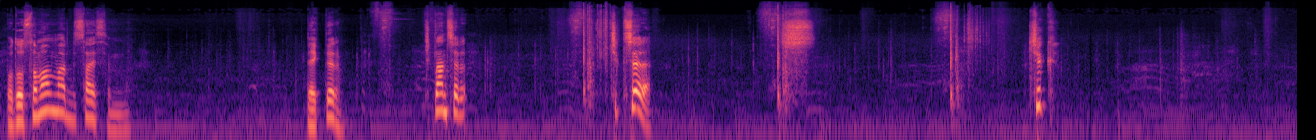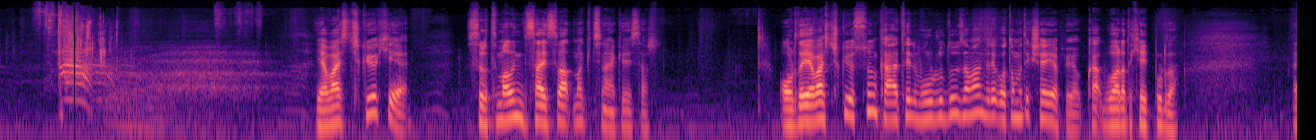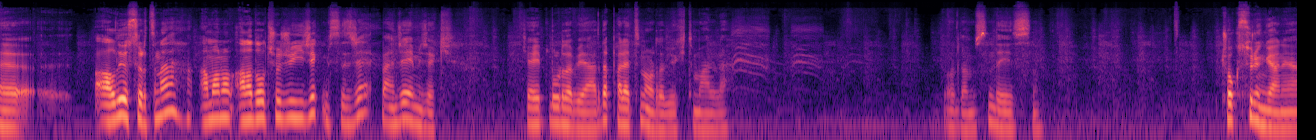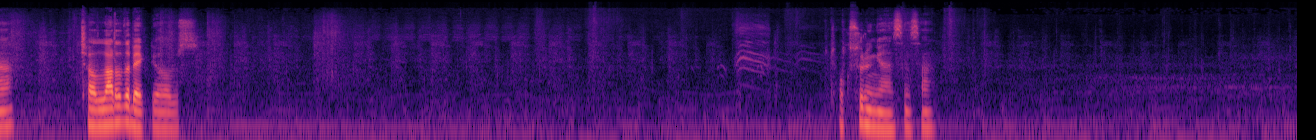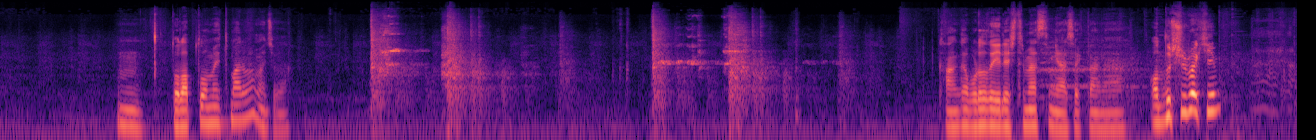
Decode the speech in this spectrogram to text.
Bodoslama mı var decisive mi? Beklerim. Çık lan dışarı. Çık dışarı. Çık. Yavaş çıkıyor ki. Sırtıma alın decisive atmak için arkadaşlar. Orada yavaş çıkıyorsun. Katil vurulduğu zaman direkt otomatik şey yapıyor. Bu arada Kate burada. Ee, alıyor sırtına. Aman Anadolu çocuğu yiyecek mi sizce? Bence yemeyecek. Kate burada bir yerde. Paletin orada büyük ihtimalle. Orada mısın? Değilsin. Çok sürüngen ya. Çalılarda da bekliyor olabilir. Çok sürüngensin sen. Hmm. Dolapta olma ihtimali var mı acaba? Kanka burada da iyileştirmezsin gerçekten ya. Onu düşür bakayım.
